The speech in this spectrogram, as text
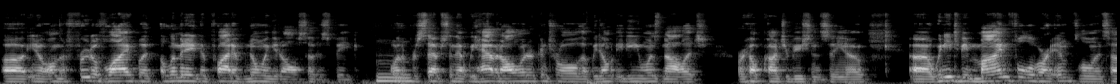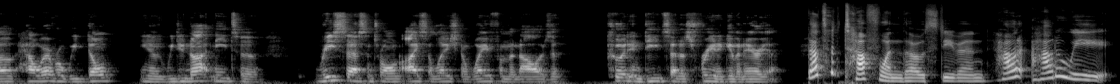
Uh, you know, on the fruit of life, but eliminating the pride of knowing it all, so to speak, mm. or the mm. perception that we have it all under control, that we don't need anyone's knowledge or help contributions. So, you know, uh, we need to be mindful of our influence. however, we don't, you know, we do not need to recess into our own isolation away from the knowledge that could indeed set us free in a given area. That's a tough one, though, Stephen. How how do we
